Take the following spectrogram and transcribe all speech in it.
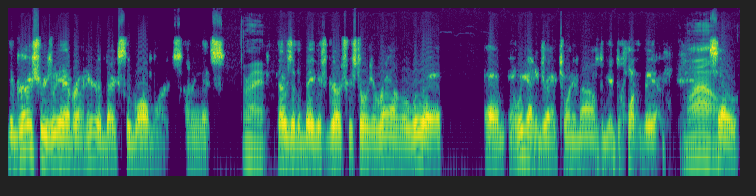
the groceries we have around here are basically Walmarts. I mean, that's, Right. those are the biggest grocery stores around where we're at. Um, and we got to drive 20 miles to get to one of them. Wow. So,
